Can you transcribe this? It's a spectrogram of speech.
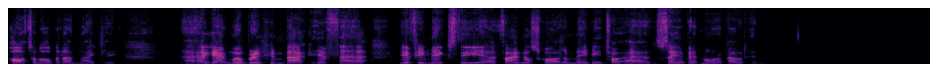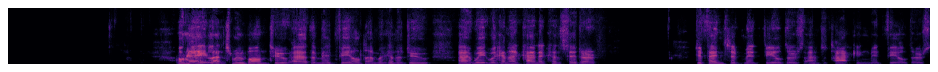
possible but unlikely. Uh, again, we'll bring him back if uh, if he makes the final squad and maybe to, say a bit more about him. Okay, let's move on to uh, the midfield, and we're going to do. Uh, we, we're going to kind of consider defensive midfielders and attacking midfielders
